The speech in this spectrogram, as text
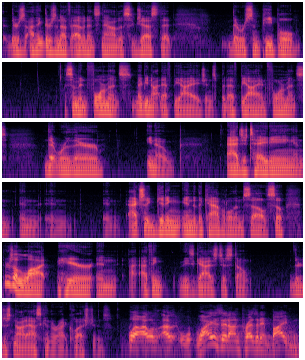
there's I think there's enough evidence now to suggest that there were some people, some informants, maybe not FBI agents, but FBI informants that were there, you know, agitating and and and and actually getting into the Capitol themselves. So there's a lot here, and I, I think these guys just don't. They're just not asking the right questions. Well, I was, I, why is it on President Biden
